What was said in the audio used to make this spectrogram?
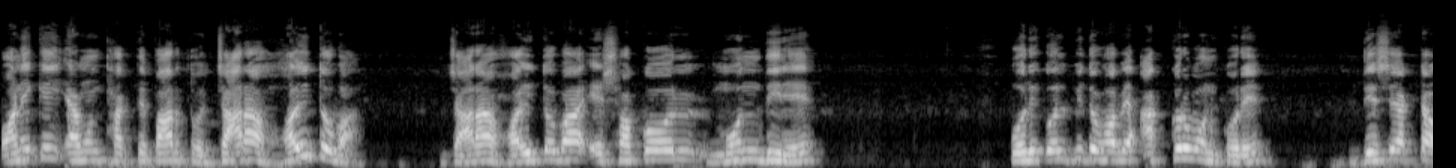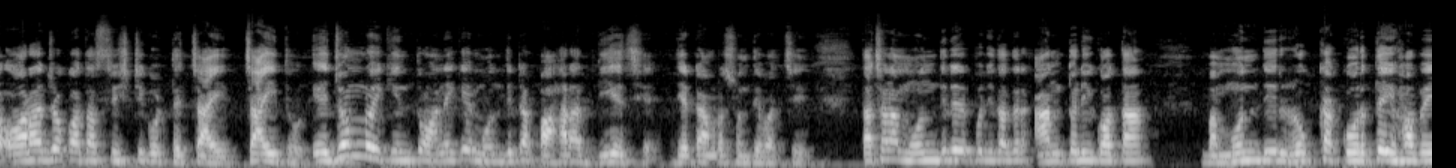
অনেকেই এমন থাকতে পারতো যারা হয়তোবা যারা হয়তোবা এ সকল মন্দিরে পরিকল্পিতভাবে আক্রমণ করে দেশে একটা অরাজকতা সৃষ্টি করতে চাই, চাইতো। এজন্যই কিন্তু অনেকে মন্দিরটা পাহারা দিয়েছে, যেটা আমরা শুনতে পাচ্ছি। তাছাড়া মন্দিরের প্রতি তাদের আন্তরিকতা বা মন্দির রক্ষা করতেই হবে,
